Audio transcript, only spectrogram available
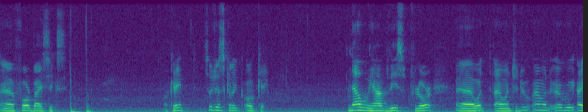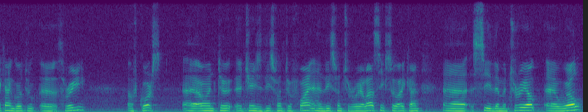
uh, 4 by 6 okay? So just click OK. Now we have this floor. Uh, what I want to do I want uh, I can go to uh, 3 of course. Uh, I want to uh, change this one to fine and this one to realistic so I can uh, see the material uh, well.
